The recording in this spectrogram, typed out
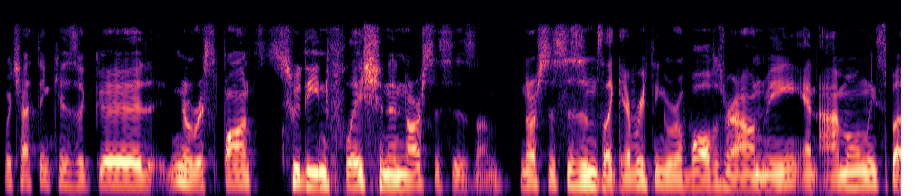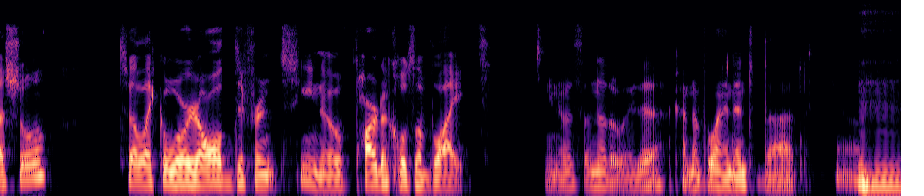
which i think is a good you know response to the inflation in narcissism narcissism's like everything revolves around me and i'm only special so like we're all different you know particles of light you know is another way to kind of land into that yeah. Mm-hmm.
